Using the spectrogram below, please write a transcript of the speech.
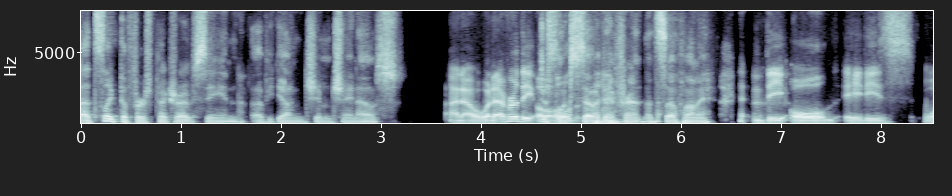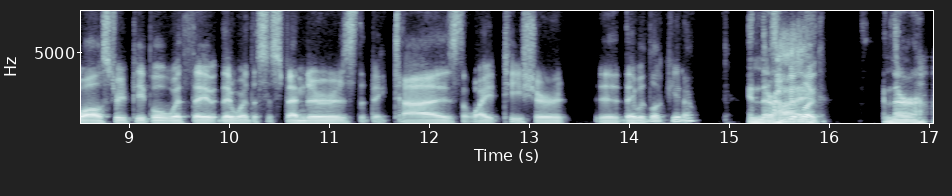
That's like the first picture I've seen of young Jim Chanos. I know. Whatever the Just old looks so different. That's so funny. the old 80s Wall Street people with they they wear the suspenders, the big ties, the white t-shirt. uh, They would look, you know, In their it's a good high look. in their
